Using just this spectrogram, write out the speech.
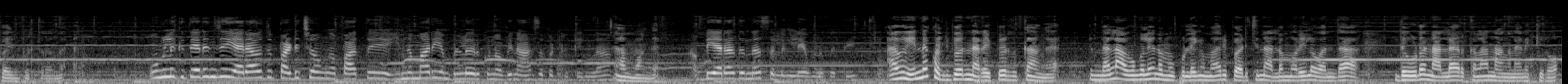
பயன்படுத்துகிறோங்க உங்களுக்கு தெரிஞ்சு யாராவது படிச்சவங்க பார்த்து இந்த மாதிரி என் பிள்ளை இருக்கணும் அப்படின்னு ஆசைப்பட்டிருக்கீங்களா? ஆமாங்க. அப்படி யாராவது இருந்தா சொல்லுங்களேன் உங்களை பத்தி. அவங்க என்ன கொஞ்சம் பேர் நிறைய பேர் இருக்காங்க. இருந்தாலும் அவங்களே நம்ம பிள்ளைங்க மாதிரி படித்து நல்ல முறையில் வந்தா இதை விட நல்லா இருக்கலாம் நாங்கள் நினைக்கிறோம்.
